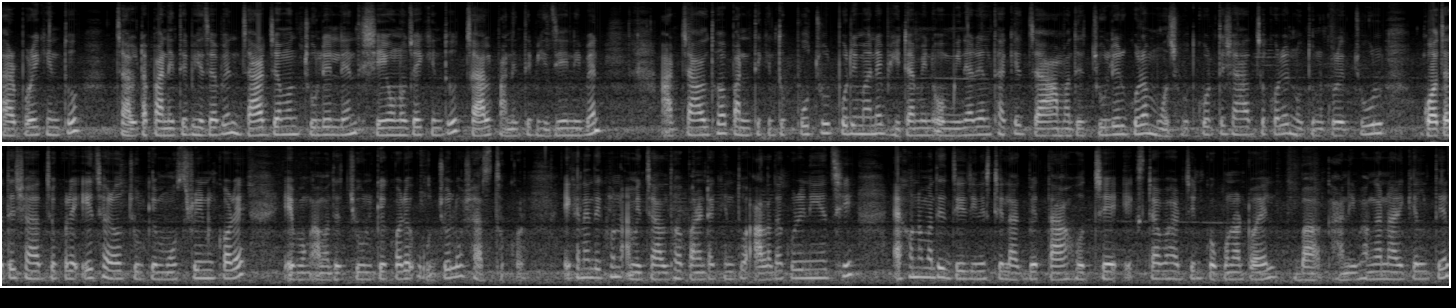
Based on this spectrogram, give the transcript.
তারপরে কিন্তু চালটা পানিতে ভেজাবেন। যার যেমন চুলের লেন্থ সেই অনুযায়ী কিন্তু চাল পানিতে ভিজিয়ে নেবেন। আর চাল ধোয়া পানিতে কিন্তু প্রচুর পরিমাণে ভিটামিন ও মিনারেল থাকে, যা আমাদের চুলের গোড়া মজবুত করতে সাহায্য করে, নতুন করে চুল গজাতে সাহায্য করে। এছাড়াও চুলকে মসৃণ করে এবং আমাদের চুলকে করে উজ্জ্বল ও স্বাস্থ্যকর। এখানে দেখুন, আমি চাল ধোয়া পানিটা কিন্তু আলাদা করে নিয়েছি। এখন আমাদের যে জিনিসটি লাগবে তা হচ্ছে এক্সট্রা ভার্জিন কোকোনাট অয়েল বা ঘানি ভাঙা নারকেল তেল।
